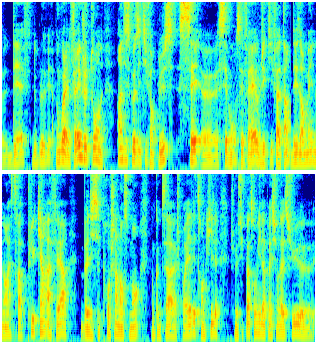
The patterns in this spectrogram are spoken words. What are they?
euh, DFWA. Donc voilà, il fallait que je tourne un dispositif en plus, c'est bon, c'est fait, objectif atteint. Désormais, il ne me restera plus qu'un à faire bah, d'ici le prochain lancement. Donc comme ça, je pourrais y aller tranquille. Je me suis pas trop mis la pression là-dessus. Euh,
